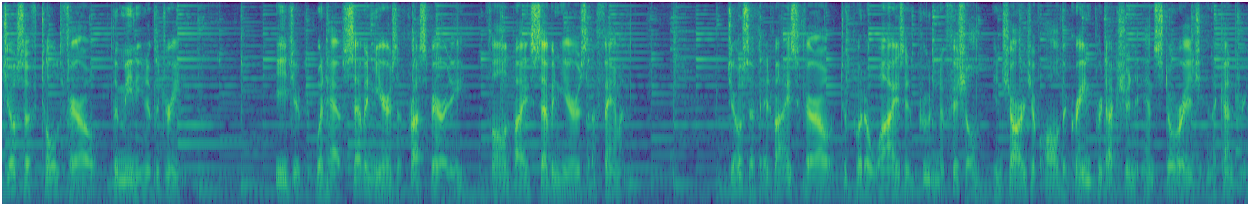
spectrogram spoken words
Joseph told Pharaoh the meaning of the dream. Egypt would have seven years of prosperity, followed by seven years of famine. Joseph advised Pharaoh to put a wise and prudent official in charge of all the grain production and storage in the country,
